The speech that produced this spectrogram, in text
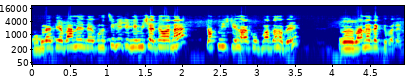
ওগুলা দিয়ে বানাইলে কোনো চিনি টিনি মিশাই দেওয়া না টক মিষ্টি হয় খুব মজা হবে। বানিয়ে দেখতে পারেন।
